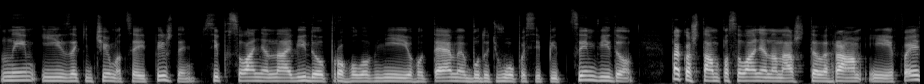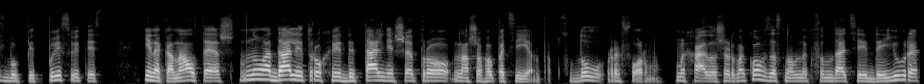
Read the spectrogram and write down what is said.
Ним і закінчимо цей тиждень. Всі посилання на відео про головні його теми будуть в описі під цим відео. Також там посилання на наш телеграм і Фейсбук. Підписуйтесь і на канал теж. Ну а далі трохи детальніше про нашого пацієнта судову реформу. Михайло Жернаков, засновник фундації Де Юре,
